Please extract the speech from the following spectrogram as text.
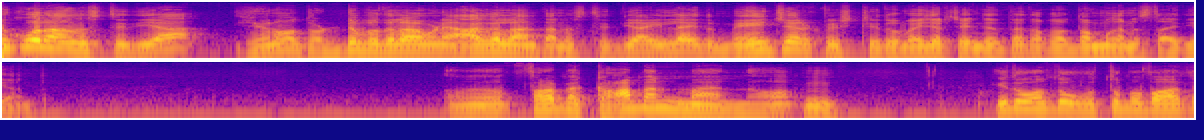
ಅನುಕೂಲ ಅನ್ನಿಸ್ತಿದೆಯಾ? ಏನೋ ದೊಡ್ಡ ಬದಲಾವಣೆ ಆಗಲ್ಲ ಅಂತ ಅನ್ನಿಸ್ತಿದ್ಯಾ? ಇಲ್ಲ ಇದು ಮೇಜರ್ ಟ್ವಿಸ್ಟ್ ಇದು ಮೇಜರ್ ಚೇಂಜ್ ಅಂತ ತಮ್ಗೆ ಅನ್ನಿಸ್ತಾ ಇದೆಯಾ ಅಂತ? ಫ್ರಮ್ ಎ ಕಾಮನ್ ಮ್ಯಾನು ಇದು ಒಂದು ಉತ್ತಮವಾದ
